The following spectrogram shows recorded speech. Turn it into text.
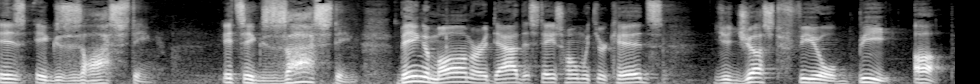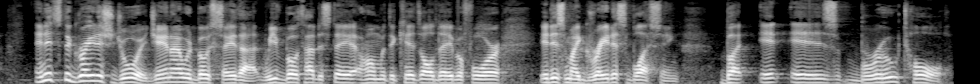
is exhausting. It's exhausting. Being a mom or a dad that stays home with your kids, you just feel beat up. And it's the greatest joy. Jay and I would both say that. We've both had to stay at home with the kids all day before. It is my greatest blessing, but it is brutal.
